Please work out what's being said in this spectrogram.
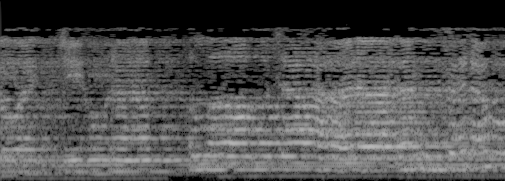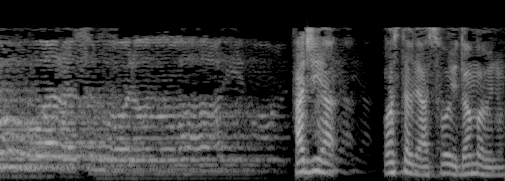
يوجهنا الله تعالى أنزله ورسول الله Hadžija ostavlja svoju domovinu,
